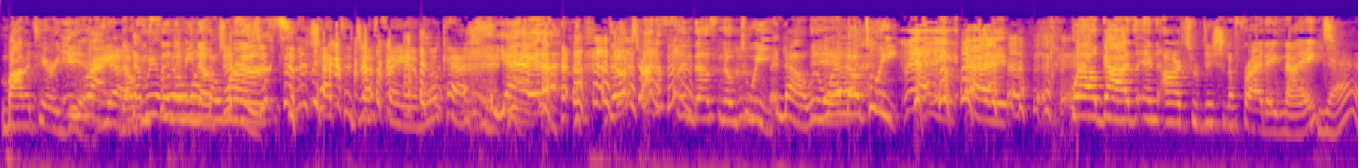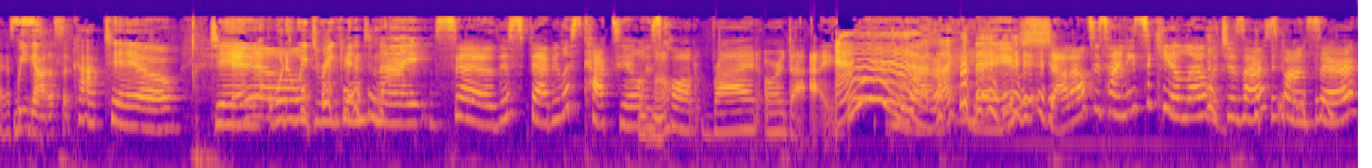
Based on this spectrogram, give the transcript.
monetary gift. Right. Yeah. Don't be we- we sending me no no Just, just send a check to Just Saying. We'll cash it. Yeah. Don't try to send us no tweet. No, we Yeah. want no tweet. Right, right. Well, guys, in our traditional Friday night, Yes. we got us a cocktail. Jen, Ew. what are we drinking tonight? So this fabulous cocktail is mm-hmm. called Ride or Die. Ooh, I ah. like the name. Shout out to Tiny Tequila, which is our sponsor.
